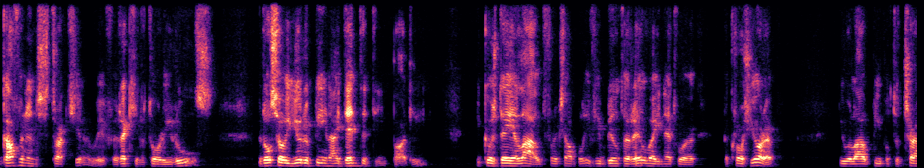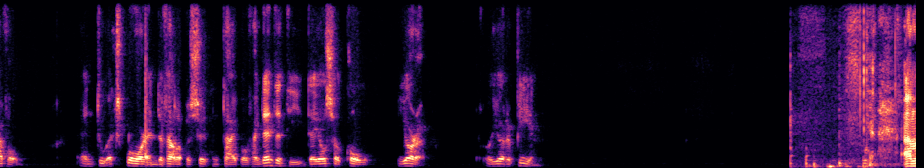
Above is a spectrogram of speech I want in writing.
governance structure with regulatory rules, but also a European identity partly, because they allowed, for example, if you build a railway network across Europe, you allow people to travel and to explore and develop a certain type of identity. They also call Europe or European. Yeah. Um,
